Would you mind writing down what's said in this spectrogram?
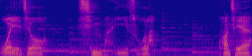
我也就心满意足了。况且，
